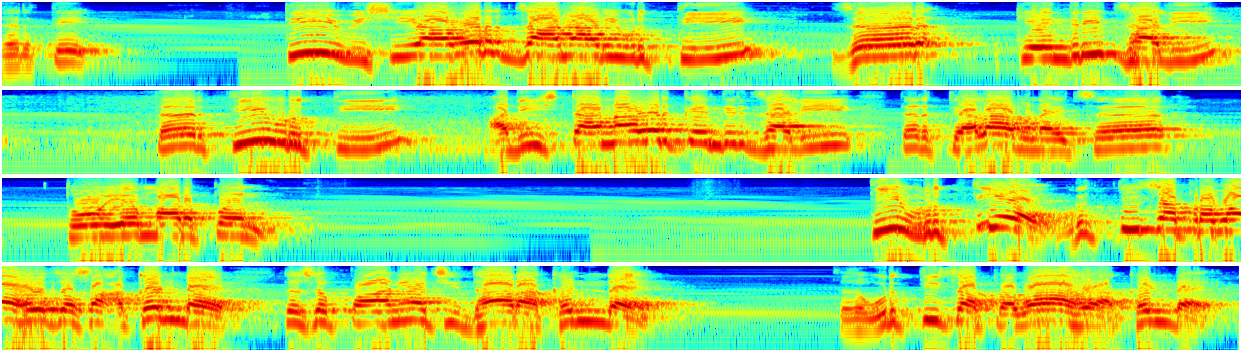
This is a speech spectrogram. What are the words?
धरते. ती विषयावर जाणारी वृत्ती जर केंद्रित झाली तर ती वृत्ती अधिष्ठानावर केंद्रित झाली तर त्याला म्हणायचं तोयमार्पण. ती वृत्ती आहे. वृत्तीचा प्रवाह हो जसा अखंड आहे तसं पाण्याची धार अखंड आहे. तसं वृत्तीचा प्रवाह आहे अखंड आहे.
